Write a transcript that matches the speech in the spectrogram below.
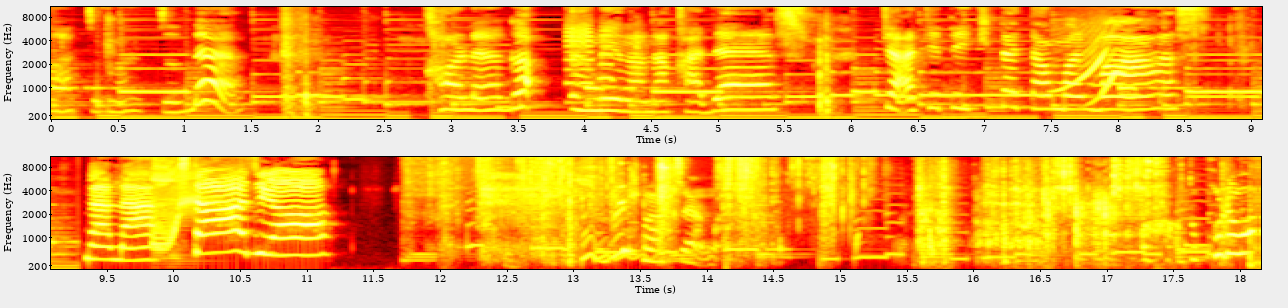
爆発物で、これが海の中です。じゃあ開けていきたいと思います。ナナ、スタジオすごいパーツやな。あ、あとこれは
